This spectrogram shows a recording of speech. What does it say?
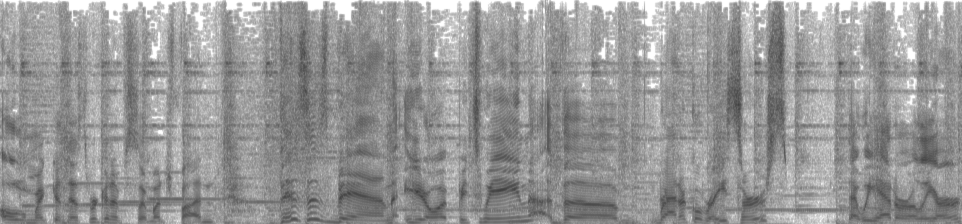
Oh my goodness, we're gonna have so much fun. This has been, you know what, between the Radical Racers that we had earlier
